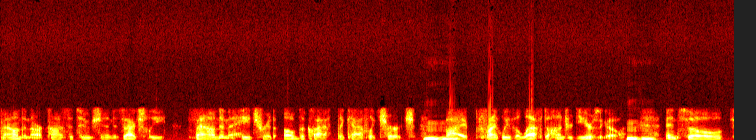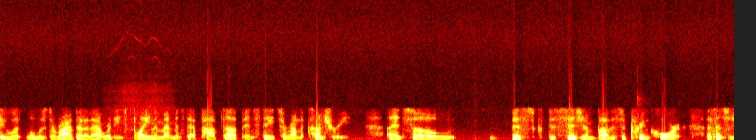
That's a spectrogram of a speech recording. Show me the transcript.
found in our Constitution. It's actually found in the hatred of the class, the Catholic Church mm-hmm. by, frankly, the left a hundred years ago. Mm-hmm. And so, it, what, what was derived out of that were these Blaine amendments that popped up in states around the country. And so, this decision by the Supreme Court essentially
